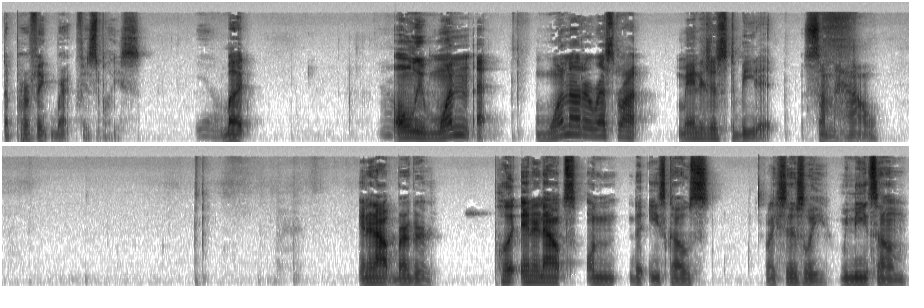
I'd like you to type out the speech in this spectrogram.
The perfect breakfast place. Ew. But only one one other restaurant manages to beat it somehow. In and Out Burger. Put In and Outs on the East Coast. Like seriously, we need some.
